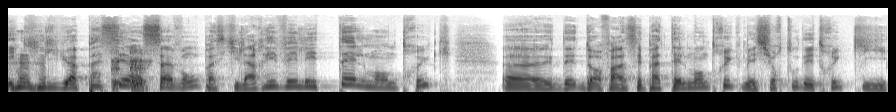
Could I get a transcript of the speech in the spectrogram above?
et qui lui a passé un savon parce qu'il a révélé tellement de trucs. Euh, enfin, c'est pas tellement de trucs, mais surtout des trucs qui,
